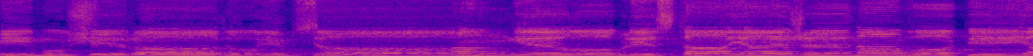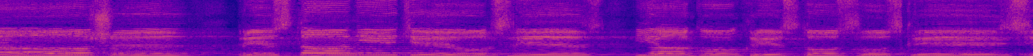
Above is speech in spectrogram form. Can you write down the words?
надежды, имущи радуемся. Ангелу блистая же нам вопияше, престанете от слез, яко Христос воскресе.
